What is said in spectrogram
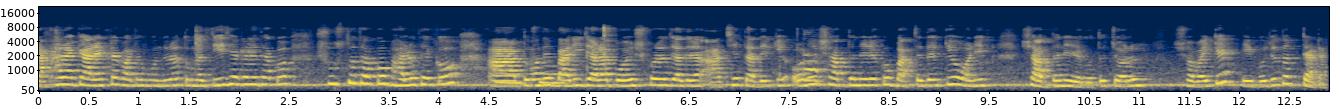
রাখার আগে আরেকটা কথা বন্ধুরা, তোমরা যে যেখানে থাকো, সুস্থ থাকো, ভালো থেকো। আর তোমাদের বাড়ি যারা বয়স্করা যাদের আছে, তাদেরকে অনেক সাবধানে রেখো, বাচ্চাদেরকেও অনেক সাবধানে রেখো। তো চলো সবাইকে, এই পর্যন্ত টাটা।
